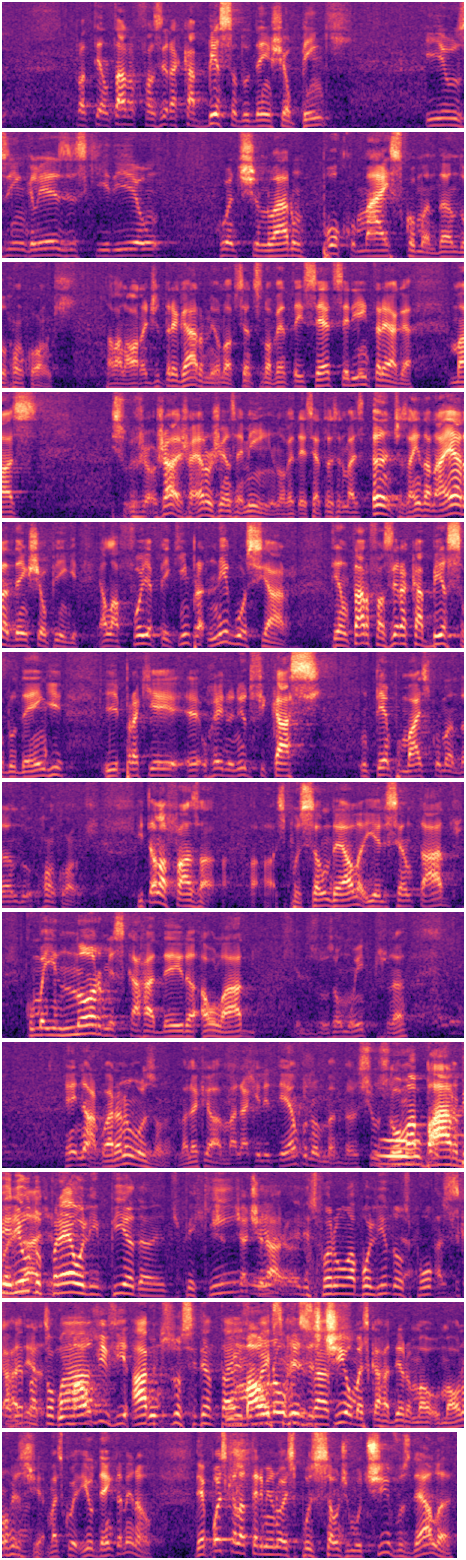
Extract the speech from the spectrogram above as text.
para tentar fazer a cabeça do Deng Xiaoping e os ingleses queriam continuar um pouco mais comandando Hong Kong. Estava na hora de entregar, 1997 seria entrega, mas isso já, já, era o Jiang Zemin em 97, estou dizendo, mas antes, ainda na era Deng Xiaoping, ela foi a Pequim para negociar, tentar fazer a cabeça do Deng e para que eh, o Reino Unido ficasse um tempo mais comandando Hong Kong. Então ela faz a, a- a exposição dela e ele sentado com uma enorme escarradeira ao lado, que eles usam muito, né? É, Não, agora não usam. Olha aqui, ó, mas naquele tempo não- se usou uma barba. período pré-Olimpíada de Pequim, Já tiraram. eh, eles foram abolindo aos poucos As para escarradeiras. tomar O mal vivia. hábitos O- ocidentais O mal não resistia uma escarradeira, o mal, o mal não resistia. Mas, e o dengue também não. Depois que ela terminou a exposição de motivos dela,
